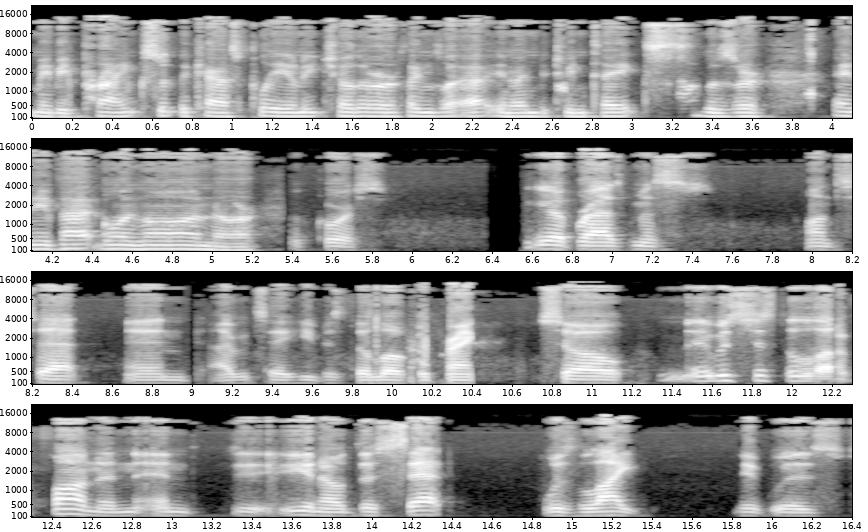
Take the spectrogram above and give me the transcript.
maybe pranks that the cast play on each other or things like that, you know, in between takes. Was there any of that going on or? Of course, you have Rasmus on set, and I would say he was the local prank. So it was just a lot of fun, and and you know the set was light. It was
